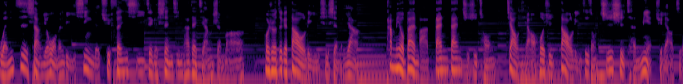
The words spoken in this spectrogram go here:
文字上由我们理性的去分析这个圣经它在讲什么，或者说这个道理是什么样，它没有办法单单只是从教条或是道理这种知识层面去了解。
